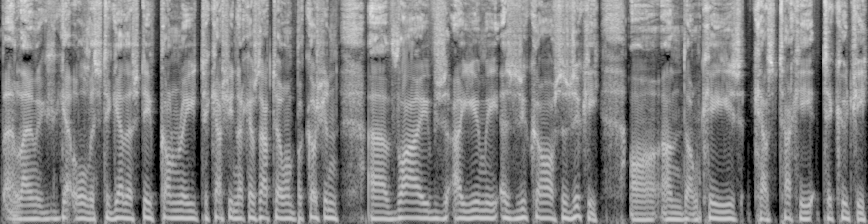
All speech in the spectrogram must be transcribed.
allowing me to get all this together. Steve Connery, Takashi Nakazato on percussion, uh, Ayumi Azuka Suzuki, uh, and on keys, Kazutaki Takuchi,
